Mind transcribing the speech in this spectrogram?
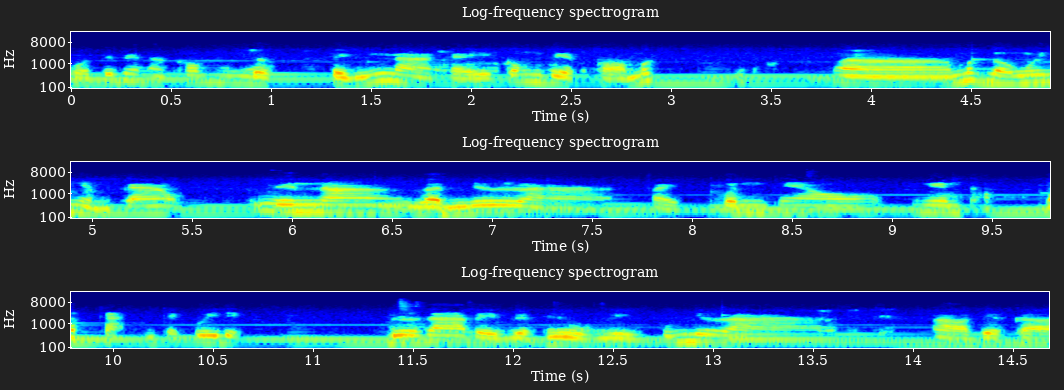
của tiếp viên hàng không được tính là cái công việc có mức à, mức độ nguy hiểm cao. Nên à, gần như là phải tuân theo nghiêm khắc tất cả những cái quy định đưa ra về việc ngủ nghỉ cũng như là à, việc à,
